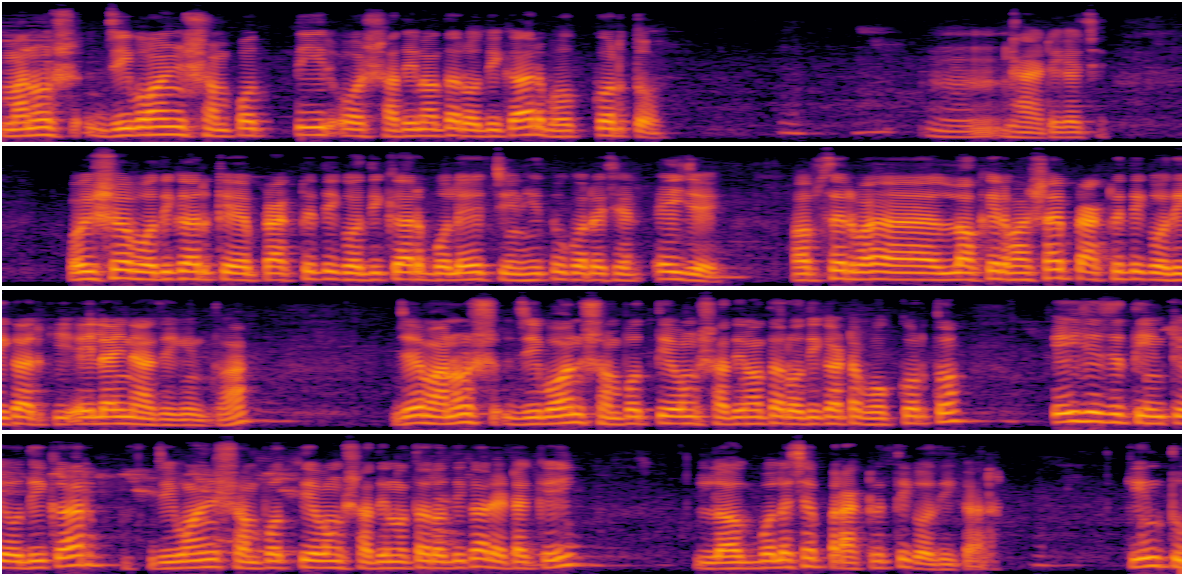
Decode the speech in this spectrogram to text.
মানুষ জীবন সম্পত্তির ও স্বাধীনতার অধিকার ভোগ করত। হ্যাঁ ঠিক আছে। ওইসব অধিকারকে প্রাকৃতিক অধিকার বলে চিহ্নিত করেছেন। এই যে, হবসের লকের ভাষায় প্রাকৃতিক অধিকার কি? এই লাইনে আছে কিন্তু হ্যাঁ? যে মানুষ জীবন, সম্পত্তি এবং স্বাধীনতার অধিকারটা ভোগ করত। এই যে যে তিনটি অধিকার, জীবন, সম্পত্তি এবং স্বাধীনতার অধিকার, এটাকেই লক বলেছে প্রাকৃতিক অধিকার। কিন্তু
